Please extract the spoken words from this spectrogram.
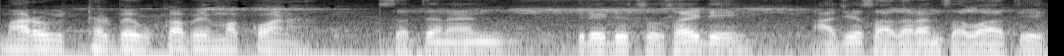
મારું વિઠ્ઠલભાઈ ઉકાભાઈ મકવાણા. સત્યનારાયણ ક્રેડિટ સોસાયટી આજે સાધારણ સભા હતી.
